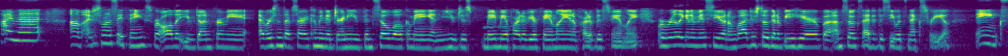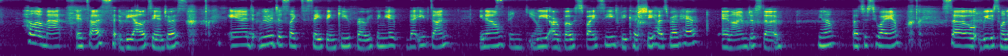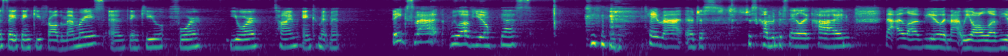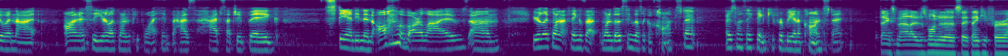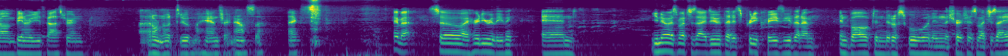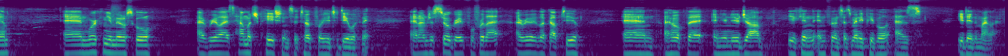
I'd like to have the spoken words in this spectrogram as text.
Hi, Matt. Um, I just want to say thanks for all that you've done for me. Ever since I've started coming to Journey, you've been so welcoming and you've just made me a part of your family and a part of this family. We're really going to miss you, and I'm glad you're still going to be here, but I'm so excited to see what's next for you. Thanks. Hello, Matt. It's us, the Alexandras. And we would just like to say thank you for everything you, that you've done. You know, thank you. We are both spicy because she has red hair, and I'm just a, you know, that's just who I am. So we just want to say thank you for all the memories and thank you for your time and commitment. Thanks, Matt. We love you. Yes. hey, Matt. I'm just just coming to say like hi and that I love you and that we all love you and that honestly you're like one of the people I think that has had such a big standing in all of our lives. Um, you're like one of that things that one of those things that's like a constant. I just want to say thank you for being a constant. Thanks, Matt. I just wanted to say thank you for um, being our youth pastor, and I don't know what to do with my hands right now, so thanks. Hey, Matt. So I heard you were leaving, and you know as much as I do that it's pretty crazy that I'm involved in middle school and in the church as much as I am. And working in middle school, I've realized how much patience it took for you to deal with me. And I'm just so grateful for that. I really look up to you. And I hope that in your new job, you can influence as many people as you did in my life.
